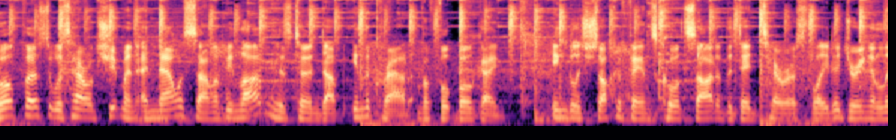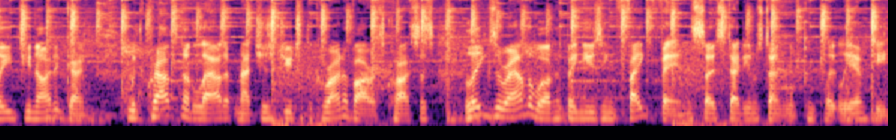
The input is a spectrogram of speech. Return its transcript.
Well, first it was Harold Shipman, and now Osama bin Laden has turned up in the crowd of a football game. English soccer fans caught sight of the dead terrorist leader during a Leeds United game. With crowds not allowed at matches due to the coronavirus crisis, leagues around the world have been using fake fans so stadiums don't look completely empty.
